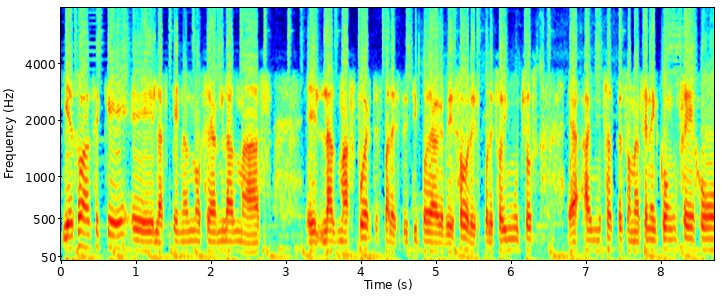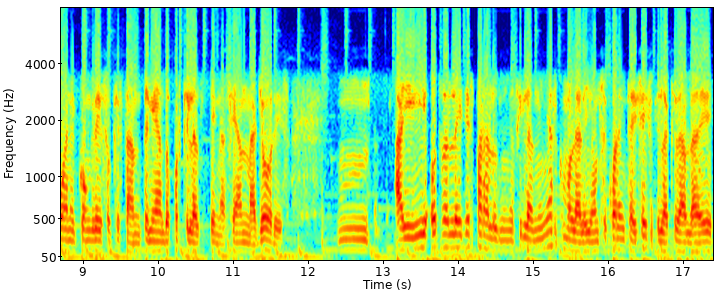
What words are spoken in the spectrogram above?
Y eso hace que eh, las penas no sean las más eh, las más fuertes para este tipo de agresores. Por eso hay muchos hay muchas personas en el Consejo o en el Congreso que están peleando porque las penas sean mayores. Mm, hay otras leyes para los niños y las niñas, como la ley 1146, que es la que habla de,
